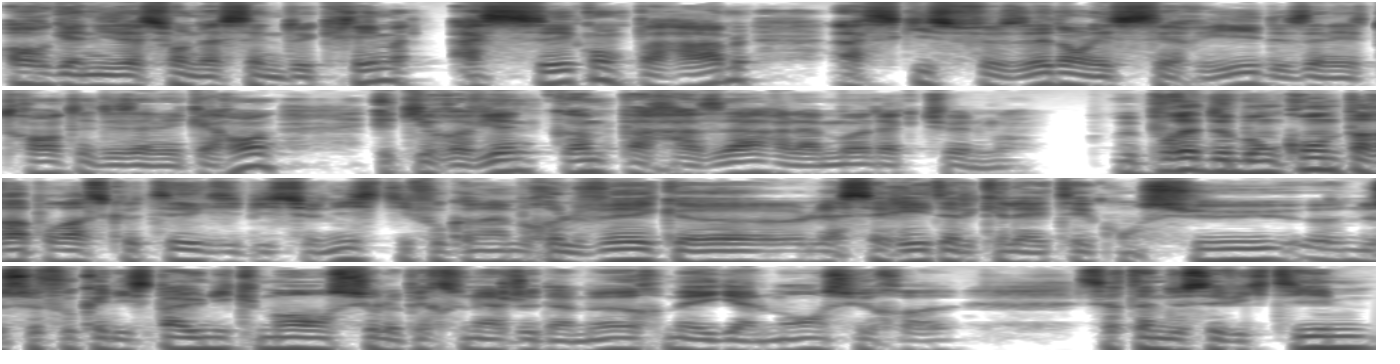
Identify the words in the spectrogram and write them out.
organisation de la scène de crime assez comparable à ce qui se faisait dans les séries des années 30 et des années 40 et qui reviennent comme par hasard à la mode actuellement. Mais pour être de bon compte par rapport à ce côté exhibitionniste, il faut quand même relever que la série telle qu'elle a été conçue euh, ne se focalise pas uniquement sur le personnage de Dahmer, mais également sur euh, certaines de ses victimes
